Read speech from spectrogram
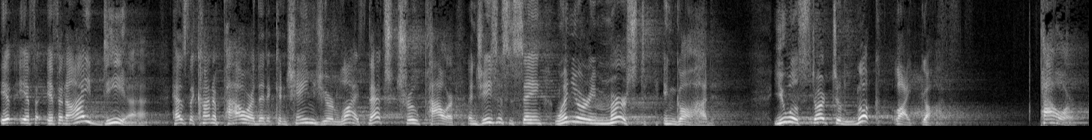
If, if, if an idea has the kind of power that it can change your life. That's true power. And Jesus is saying, when you're immersed in God, you will start to look like God. Power.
